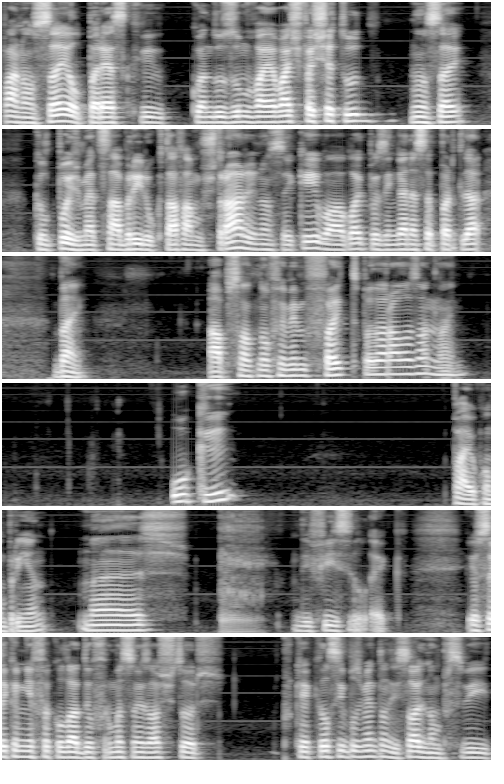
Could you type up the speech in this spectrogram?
pá, não sei, ele parece que quando o zoom vai abaixo fecha tudo, não sei. Porque ele depois mete-se a abrir o que estava a mostrar e não sei o quê, blá blá blá, e depois engana-se a partilhar. Bem, há pessoal que não foi mesmo feito para dar aulas online. O que, pá, eu compreendo, mas difícil é que eu sei que a minha faculdade deu formações aos gestores, porque é que ele simplesmente não disse: Olha, não percebi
